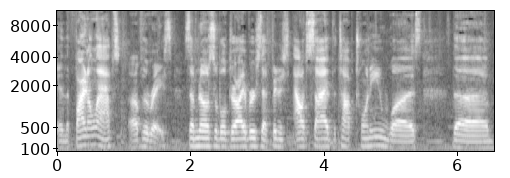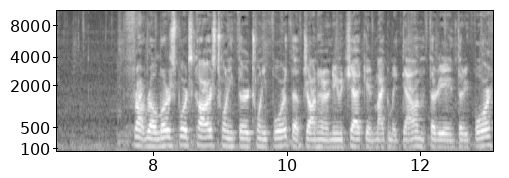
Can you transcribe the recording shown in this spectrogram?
in the final laps of the race. Some noticeable drivers that finished outside the top 20 was the front row motorsports cars 23rd 24th of john hunter nemechek and michael mcdowell the 38 and 34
